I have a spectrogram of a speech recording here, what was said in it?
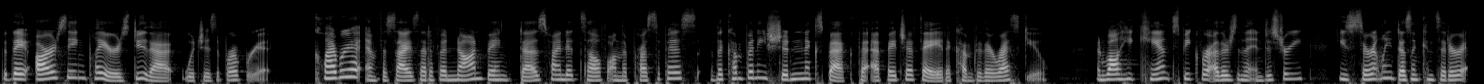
But they are seeing players do that, which is appropriate. Calabria emphasized that if a non bank does find itself on the precipice, the company shouldn't expect the FHFA to come to their rescue. And while he can't speak for others in the industry, he certainly doesn't consider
